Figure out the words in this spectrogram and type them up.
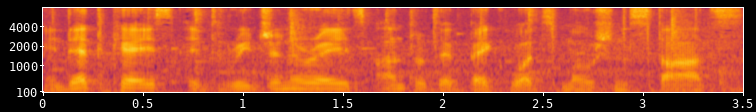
In that case, it regenerates until the backwards motion starts.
